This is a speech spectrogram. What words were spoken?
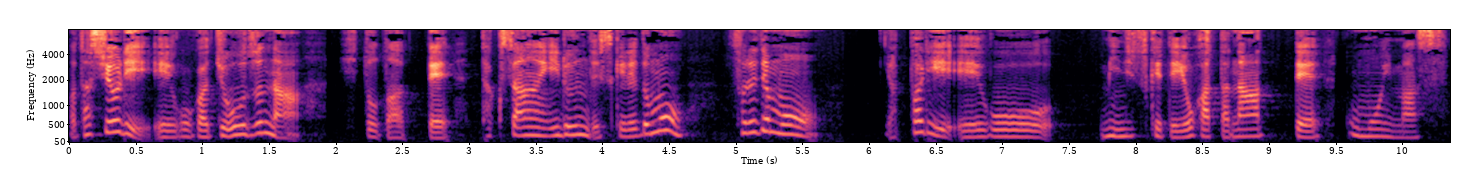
私より英語が上手な人だってたくさんいるんですけれどもそれでもやっぱり英語を身につけてよかったなって思います。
